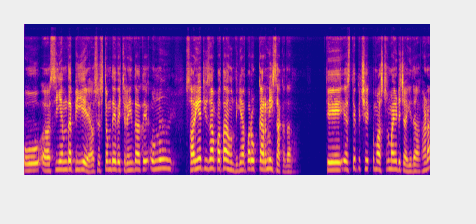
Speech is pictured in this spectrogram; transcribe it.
ਉਹ ਸੀਐਮ ਦਾ ਪੀਏ ਆ ਉਹ ਸਿਸਟਮ ਦੇ ਵਿੱਚ ਰਹਿੰਦਾ ਤੇ ਉਹਨੂੰ ਸਾਰੀਆਂ ਚੀਜ਼ਾਂ ਪਤਾ ਹੁੰਦੀਆਂ ਪਰ ਉਹ ਕਰ ਨਹੀਂ ਸਕਦਾ। ਤੇ ਇਸ ਦੇ ਪਿੱਛੇ ਇੱਕ ਮਾਸਟਰਮਾਈਂਡ ਚਾਹੀਦਾ ਹਨਾ?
